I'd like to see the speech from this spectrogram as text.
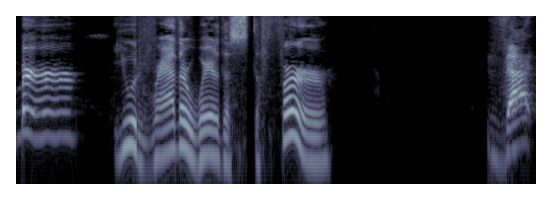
bird. you would rather wear the the fur. That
